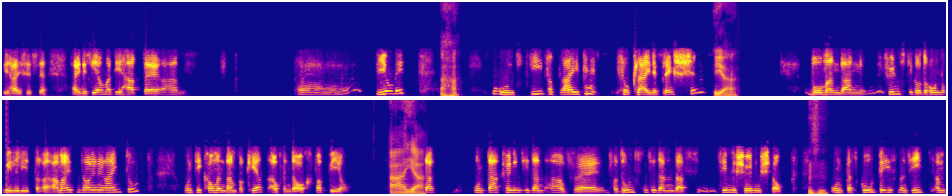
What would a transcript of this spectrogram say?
wie heißt es, eine Firma, die hat äh, äh, Biowet. Aha. Und die vertreiben so kleine Fläschchen. Ja. Wo man dann 50 oder 100 Milliliter Ameisensäure reintut. Und die kommen dann verkehrt auf ein Dachpapier. Ah ja. Da und da können Sie dann auf, äh, verdunsten Sie dann das ziemlich schön im Stock. Mhm. Und das Gute ist, man sieht am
